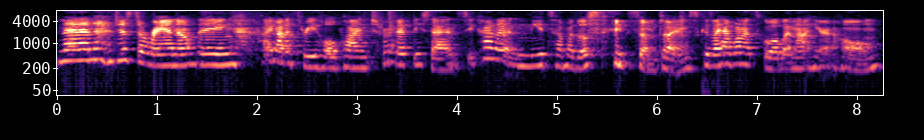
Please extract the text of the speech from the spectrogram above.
And then just a random thing, I got a three hole punch for 50 cents. You kind of need some of those things sometimes because I have one at school but not here at home.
